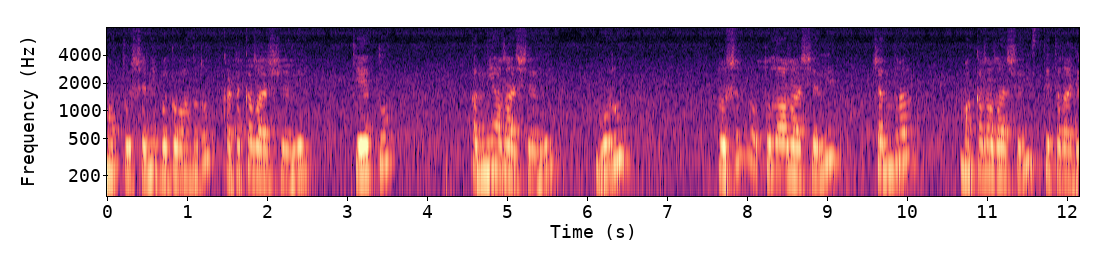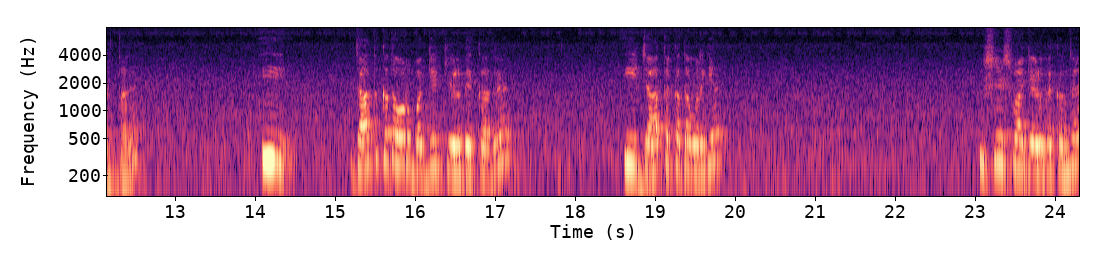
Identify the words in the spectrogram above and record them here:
ಮತ್ತು ಶನಿ ಭಗವಾನರು ಕಟಕ ರಾಶಿಯಲ್ಲಿ ಕೇತು, ಕನ್ಯಾ ರಾಶಿಯಲ್ಲಿ ಗುರು ಋಷ ತುಲಾ ರಾಶಿಯಲ್ಲಿ ಚಂದ್ರ, ಮಕರ ರಾಶಿಯಲ್ಲಿ ಸ್ಥಿತರಾಗಿರ್ತಾರೆ. ಈ ಜಾತಕದವರ ಬಗ್ಗೆ ಕೇಳಬೇಕಾದ್ರೆ ಈ ಜಾತಕದವರಿಗೆ ವಿಶೇಷವಾಗಿ ಹೇಳಬೇಕಂದ್ರೆ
